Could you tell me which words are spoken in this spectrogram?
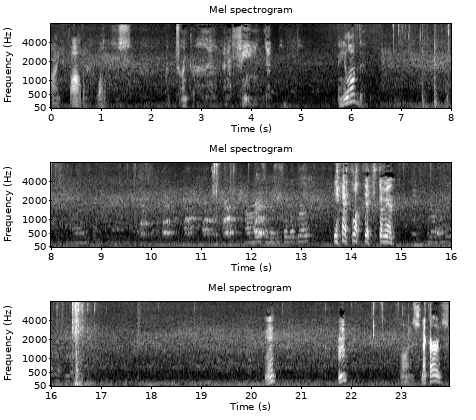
My father was a drinker and a fiend. And he loved it. Yeah, I love it. Come here. Hmm? Hmm? Oh, Snickers?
